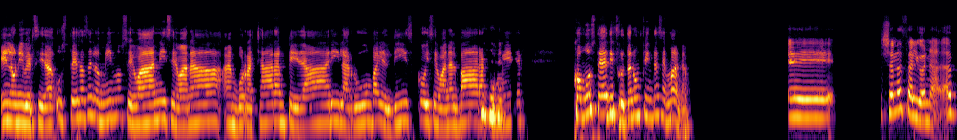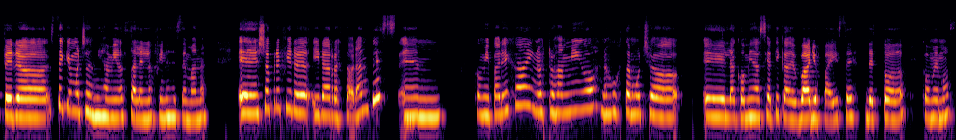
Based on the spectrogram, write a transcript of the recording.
En la universidad ustedes hacen lo mismo, se van y se van a, a emborrachar, a empedar y la rumba y el disco y se van al bar a comer. ¿Cómo ustedes disfrutan un fin de semana? Eh, yo no salgo nada, pero sé que muchos de mis amigos salen los fines de semana. Eh, yo prefiero ir a restaurantes, eh, con mi pareja y nuestros amigos. Nos gusta mucho eh, la comida asiática de varios países, de todo comemos.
